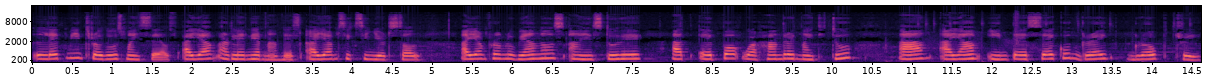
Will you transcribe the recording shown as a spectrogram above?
let me introduce myself. I am Arlene Hernandez. I am 16 years old. I am from Lubianos. I study at EPO 192 and I am in the second grade group 3.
